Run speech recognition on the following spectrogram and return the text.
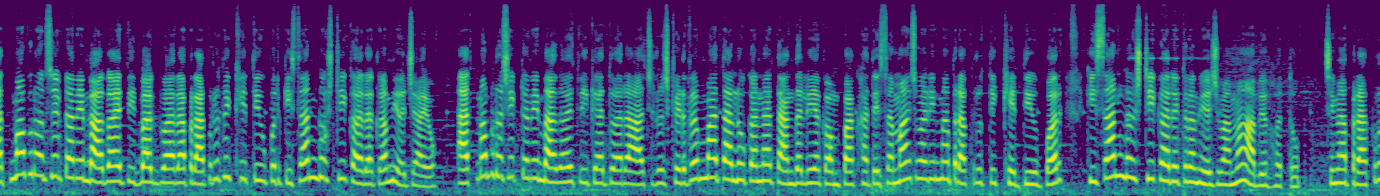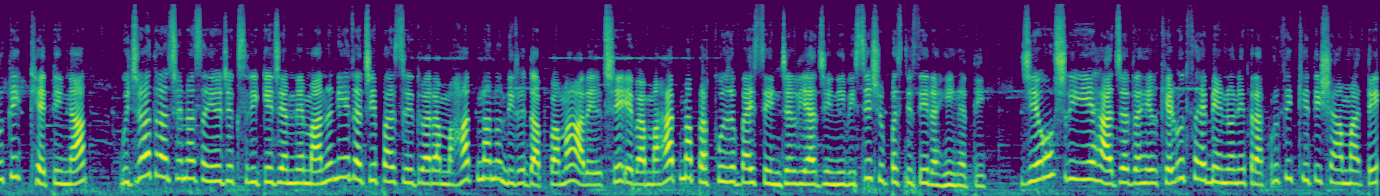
આત્મા પ્રોજેક્ટ અને બાગાયત વિભાગ દ્વારા પ્રાકૃતિક ખેતી ઉપર કિસાન ગોષ્ઠી કાર્યક્રમ યોજાયો. આત્મા પ્રોજેક્ટ અને બાગાયત વિભાગ દ્વારા આજરોજ ખેડબ્રહ્મા તાલુકાના તાંદલિયા કંપા ખાતે સમાજવાડીમાં પ્રાકૃતિક ખેતી ઉપર કિસાન ગોષ્ઠી કાર્યક્રમ યોજવામાં આવ્યો હતો, જેમાં પ્રાકૃતિક ખેતીના ગુજરાત રાજ્યના સંયોજક શ્રી કે જેમને માનનીય રાજ્યપાલ શ્રી દ્વારા મહાત્માનું બિરુદ આપવામાં આવેલ છે, એવા મહાત્મા પ્રફુલ્લભાઈ સેન્જલિયાજીની વિશેષ ઉપસ્થિતિ રહી હતી. જેઓ શ્રીએ હાજર રહેલ ખેડૂત ભાઈ બહેનોને પ્રાકૃતિક ખેતી શા માટે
